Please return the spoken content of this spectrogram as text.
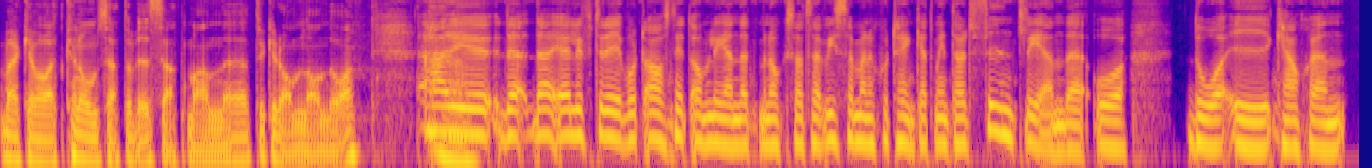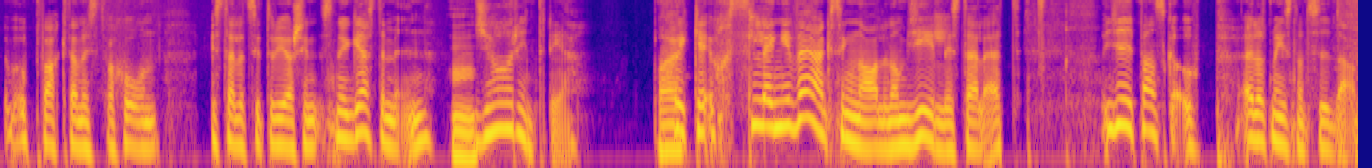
verkar vara ett kanonsätt att visa att man eh, tycker om någon. Då. Här är ju, det, där jag lyfter i vårt avsnitt om leendet, men också att här, vissa människor tänker att de inte har ett fint leende och då i kanske en uppvaktande situation istället sitter och gör sin snyggaste min. Gör inte det. Skicka, släng iväg signalen om gill istället. Jipan ska upp, eller åtminstone åt sidan.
